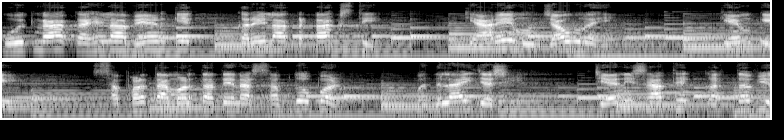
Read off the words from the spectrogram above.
કોઈકના કહેલા વેણ કે કરેલા કટાક્ષથી ક્યારેય મૂંઝાવું નહીં. કેમ કે સફળતા મળતા તેના શબ્દો પણ બદલાઈ જશે. જેની સાથે કર્તવ્ય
